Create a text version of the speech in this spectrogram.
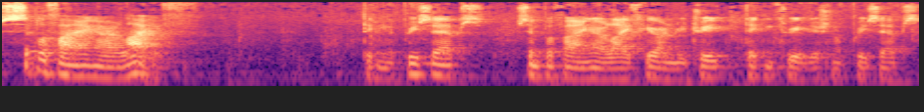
simplifying our life, taking the precepts, simplifying our life here on retreat, taking three additional precepts,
